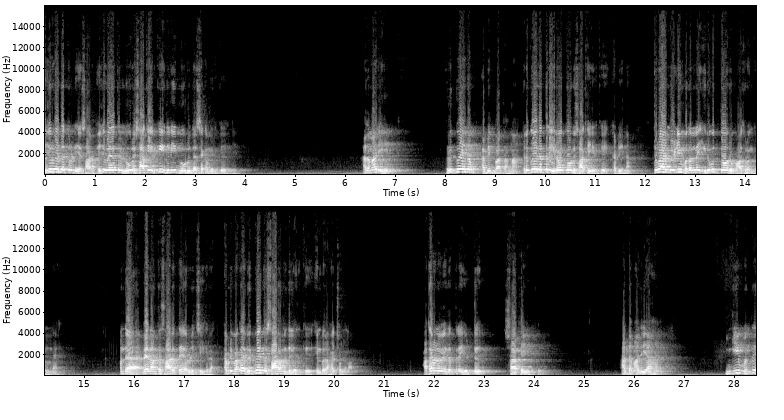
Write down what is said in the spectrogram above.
எஜுர்வேதத்தினுடைய சார் எஜுர்வேதத்தில் நூறு சாக்கை இருக்குது இதுலேயும் நூறு தசகம் இருக்குது அது மாதிரி ரிக்வேதம் அப்படின்னு பார்த்தோம்னா ரிக்வேதத்தில் இருபத்தோரு சாக்கை இருக்குது அப்படின்னா திருவாய்மொழி முதல்ல இருபத்தோரு பாசுரங்களில் அந்த வேதாந்த சாரத்தை அருளி செய்கிறார். அப்படி பார்த்தா ரிக்வேத சாரம் இதில் இருக்குது என்பதாக சொல்லலாம். அதரண வேதத்தில் எட்டு சாக்கை இருக்குது அந்த மாதிரியாக இங்கேயும் வந்து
